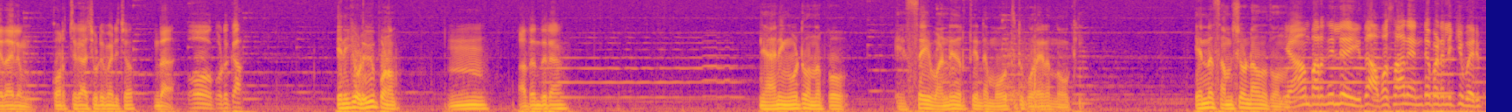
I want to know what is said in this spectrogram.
ഏതായാലും കുറച്ച് കാശ് കൂടി മേടിച്ചോ. എന്താ? ഓ കൊടുക്കാം. എനിക്ക് ഒളിവിൽ പോണം. അതെന്തിനാ? ഞാൻ ഇങ്ങോട്ട് വന്നപ്പോ എസ് ഐ വണ്ടി നിർത്തി എന്റെ മുഖത്തിട്ട് കുറേ നോക്കി. എന്നെ സംശയം ഉണ്ടാവുന്ന തോന്നുന്നു. ഞാൻ പറഞ്ഞില്ലേ ഇത് അവസാനം എന്റെ പെടലേക്ക് വരും.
